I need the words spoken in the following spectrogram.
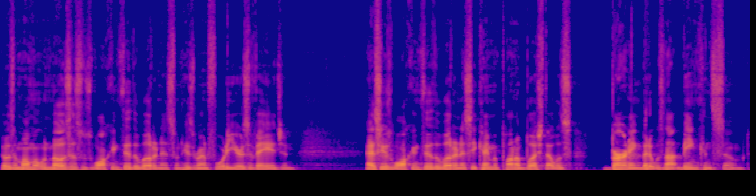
There was a moment when Moses was walking through the wilderness when he was around 40 years of age. And as he was walking through the wilderness, he came upon a bush that was burning, but it was not being consumed.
